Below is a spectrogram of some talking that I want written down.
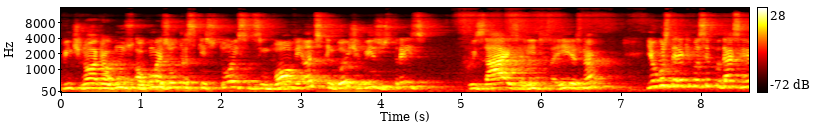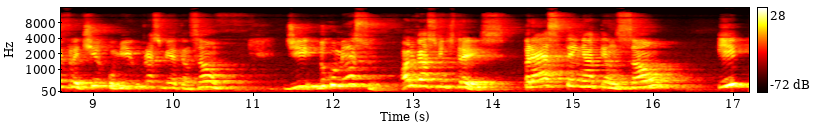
29, alguns, algumas outras questões se desenvolvem. Antes tem dois juízos, três, os ais ali de Isaías, né? E eu gostaria que você pudesse refletir comigo, preste bem atenção, de, do começo. Olha o verso 23. Prestem atenção e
